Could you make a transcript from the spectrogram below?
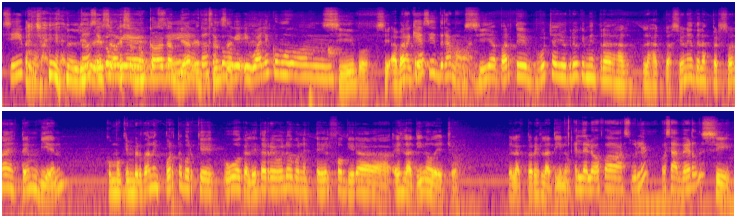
Sí, libro, Entonces, eso, como eso que- nunca va a sí, cambiar. Entonces, como que igual es como. mm, Sí, pues. Sí, ¿Para aparte, qué así drama, weón? Sí, aparte, pucha, yo creo que mientras las actuaciones de las personas estén bien, como que en verdad no importa porque hubo caleta de revuelo con este elfo que era es latino, de hecho. El actor es latino. ¿El de los ojos azules? O sea, verdes. Sí,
